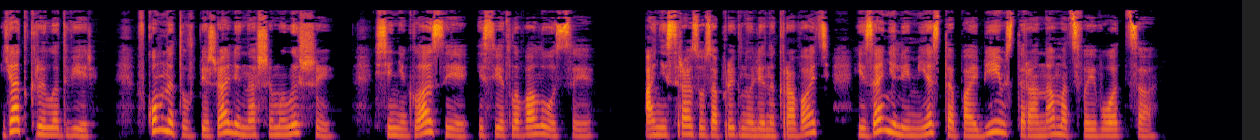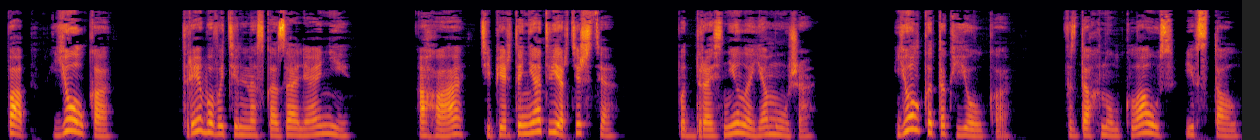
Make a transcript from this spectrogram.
Я открыла дверь. В комнату вбежали наши малыши, синеглазые и светловолосые. Они сразу запрыгнули на кровать и заняли место по обеим сторонам от своего отца. «Пап, елка!» — требовательно сказали они, «Ага, теперь ты не отвертишься», — поддразнила я мужа. «Елка так елка», — вздохнул Клаус и встал.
